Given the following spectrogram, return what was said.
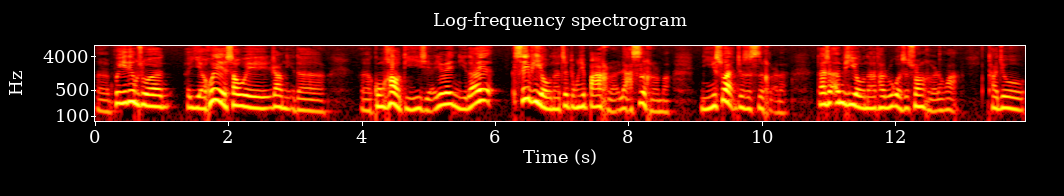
呃，不一定说也会稍微让你的呃功耗低一些，因为你的 A CPU 呢，这东西八核俩四核嘛，你一算就是四核的，但是 NPU 呢，它如果是双核的话，它就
